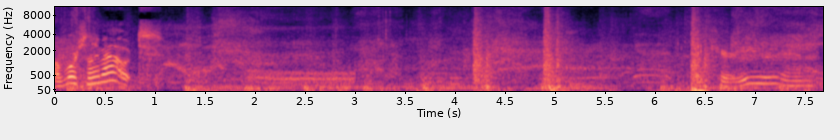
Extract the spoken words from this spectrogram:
unfortunately I'm out. Take care of you and...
